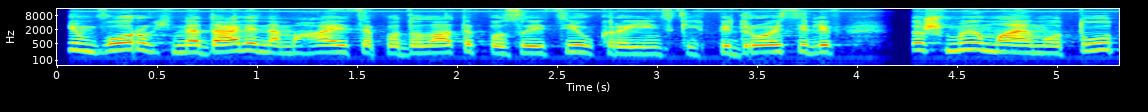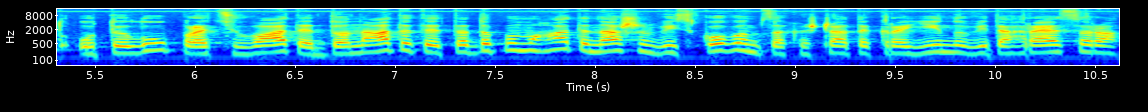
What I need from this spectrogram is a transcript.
Втім, ворог й надалі намагається подолати позиції українських підрозділів. Тож ми маємо тут, у тилу, працювати, донатити та допомагати нашим військовим захищати країну від агресора.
